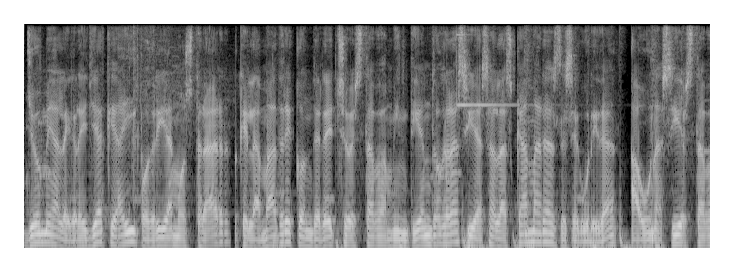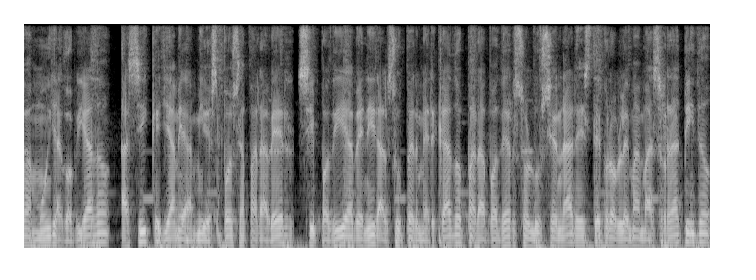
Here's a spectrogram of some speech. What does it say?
yo me alegré ya que ahí podría mostrar que la madre con derecho estaba mintiendo gracias a las cámaras de seguridad, aún así estaba muy agobiado, así que llamé a mi esposa para ver si podía venir al supermercado para poder solucionar este problema más rápido.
